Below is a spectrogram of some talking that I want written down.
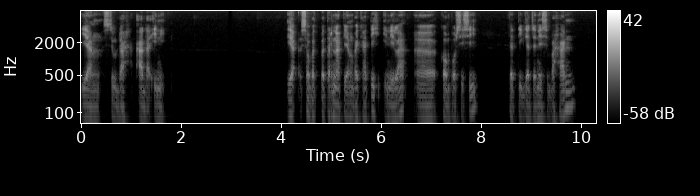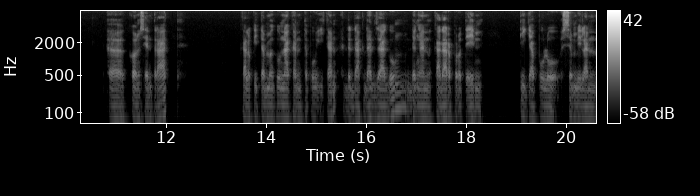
yang sudah ada ini. Ya, sobat peternak yang baik hati, inilah uh, komposisi ketiga jenis bahan Eh, konsentrat kalau kita menggunakan tepung ikan, dedak dan jagung dengan kadar protein 39%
